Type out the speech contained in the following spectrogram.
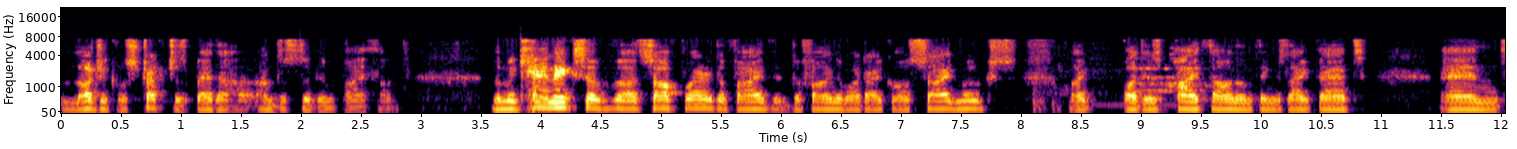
logical structure is better understood in Python. The mechanics of uh, software define, define what I call side MOOCs, like what is Python and things like that. And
